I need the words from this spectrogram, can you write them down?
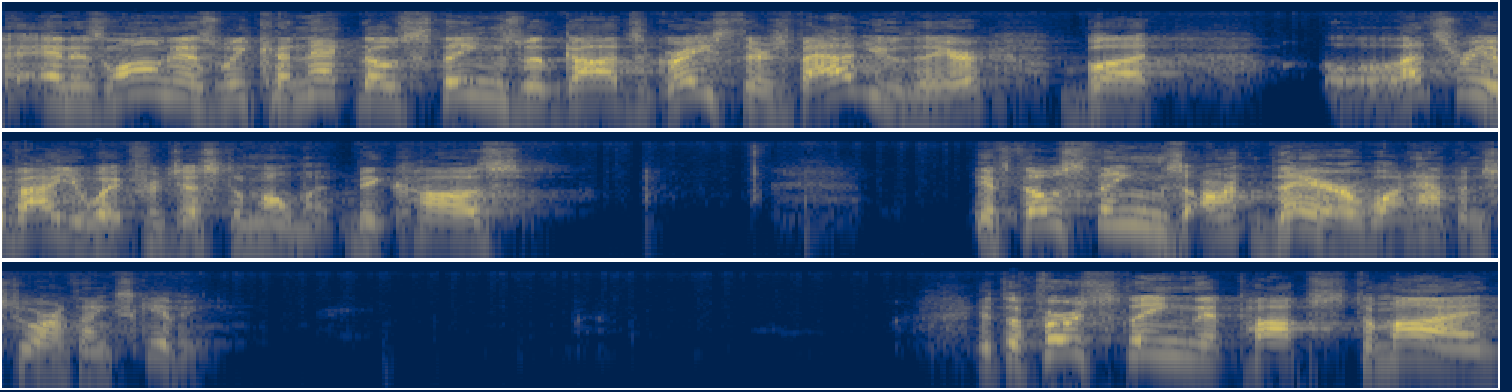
and as long as we connect those things with God's grace, there's value there. But let's reevaluate for just a moment because if those things aren't there, what happens to our Thanksgiving? If the first thing that pops to mind,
